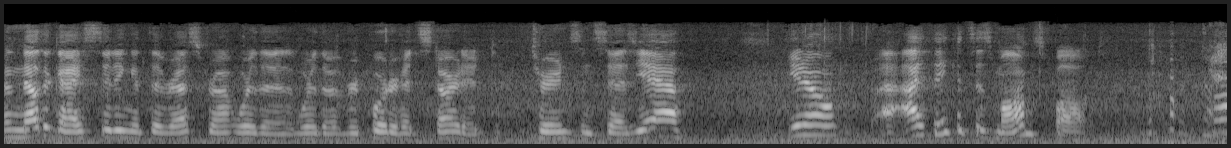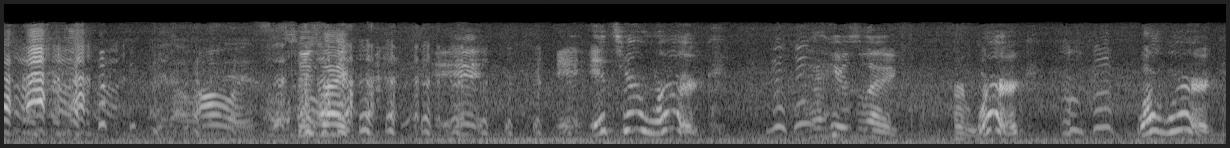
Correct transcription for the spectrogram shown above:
Another guy sitting at the restaurant where the where the reporter had started turns and says, "Yeah, you know, I I think it's his mom's fault." Always. She's like, "It- it- "It's her work." And he was like, "Her work? What work?"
